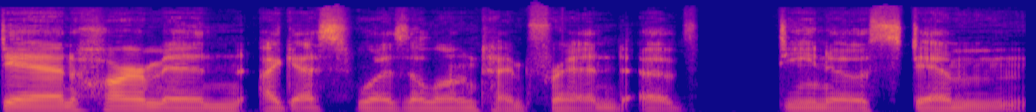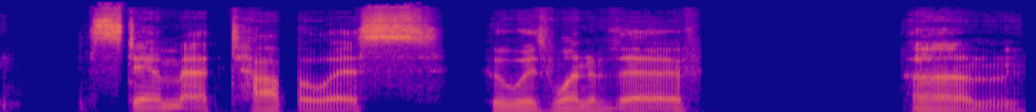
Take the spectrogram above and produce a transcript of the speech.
Dan Harmon, I guess, was a longtime friend of Dino Stem Stamatopoulos, who was one of the um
